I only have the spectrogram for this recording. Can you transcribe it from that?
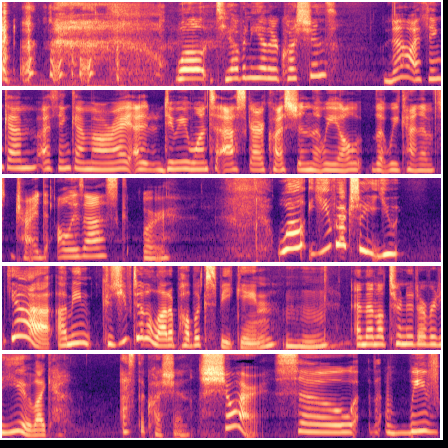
over. well, do you have any other questions? No, I think I'm. I think I'm all right. I, do we want to ask our question that we all that we kind of tried to always ask, or Well, you've actually you, yeah. I mean, because you've done a lot of public speaking, mm-hmm. and then I'll turn it over to you. Like, ask the question. Sure. So we've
